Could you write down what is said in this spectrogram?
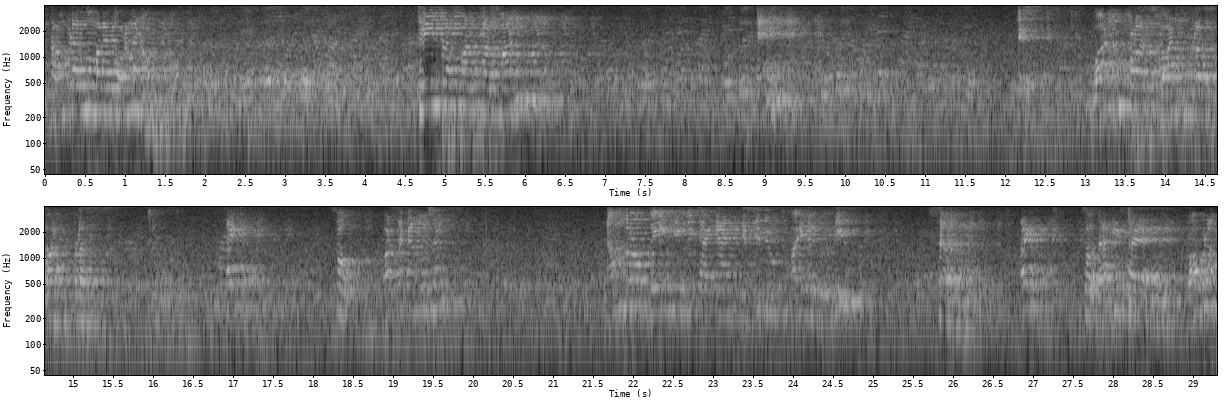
എന്താ അമ്പിളായിരുന്നു പറയുന്നത് ഉറങ്ങണോ 3 plus 1 plus 1 1 plus 1 plus 1 plus 2. Right? So, what's the conclusion? Number of ways in which I can distribute 5 labels is 7. Right? So, that is a problem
